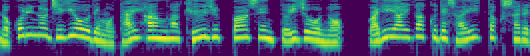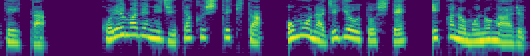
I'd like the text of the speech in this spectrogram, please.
残りの事業でも大半が90%以上の割合額で再委託されていた。これまでに受託してきた主な事業として以下のものがある。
